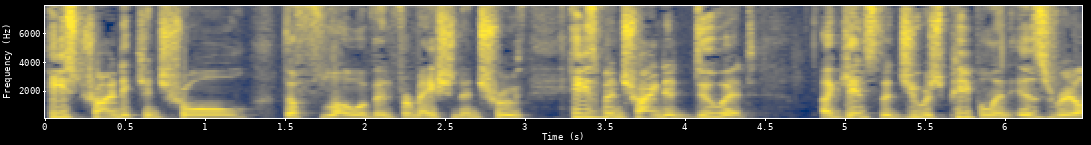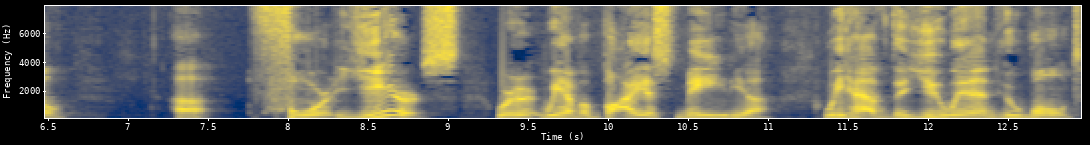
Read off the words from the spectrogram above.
He's trying to control the flow of information and truth. He's been trying to do it against the Jewish people in Israel uh, for years, where we have a biased media. We have the UN who won't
